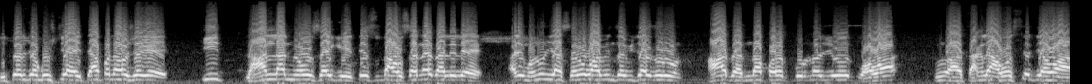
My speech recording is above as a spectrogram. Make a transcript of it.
इतर ज्या गोष्टी आहेत त्या पण आवश्यक आहे की लहान लहान व्यावसायिक आहे ते सुद्धा अवसानात आलेले आहे. आणि म्हणून या सर्व बाबींचा विचार करून हा धंदा परत पूर्ण जीव व्हावा चांगल्या अवस्थेत यावा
